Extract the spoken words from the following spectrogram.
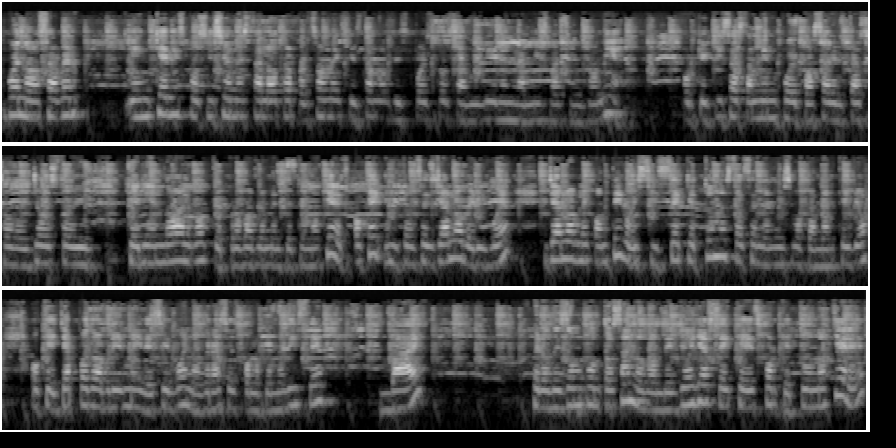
Bueno, saber en qué disposición está la otra persona y si estamos dispuestos a vivir en la misma sintonía porque quizás también puede pasar el caso de yo estoy queriendo algo que probablemente tú no quieres. Ok, entonces ya lo averigüé, ya lo hablé contigo y si sé que tú no estás en el mismo canal que yo, ok, ya puedo abrirme y decir, bueno, gracias por lo que me diste, bye pero desde un punto sano, donde yo ya sé que es porque tú no quieres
